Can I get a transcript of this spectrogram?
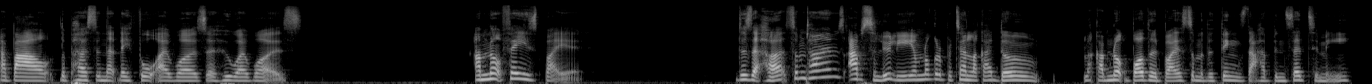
about the person that they thought I was or who I was, I'm not fazed by it Does it hurt sometimes? Absolutely. I'm not going to pretend like I don't, like I'm not bothered by some of the things that have been said to me.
